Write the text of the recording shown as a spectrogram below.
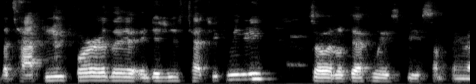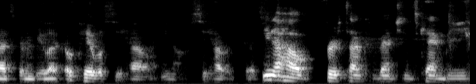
that's happening for the Indigenous tattoo community. So it'll definitely be something that's going to be like, okay, we'll see how you know, see how it goes. You know how first time conventions can be.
